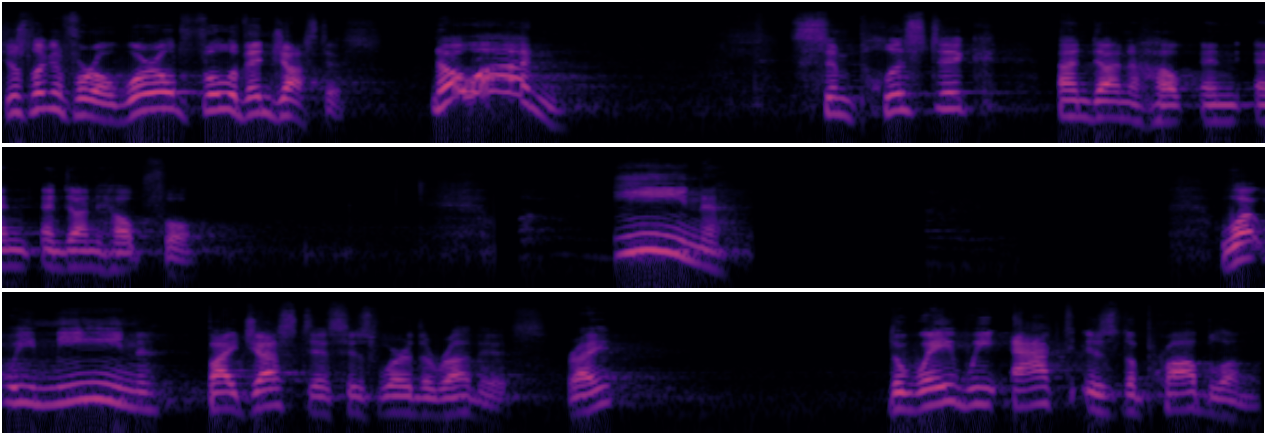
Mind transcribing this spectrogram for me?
Just looking for a world full of injustice. No one. Simplistic and, unhelp, and, and, and unhelpful. What we mean, what we mean by justice is where the rub is, right? The way we act is the problem.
